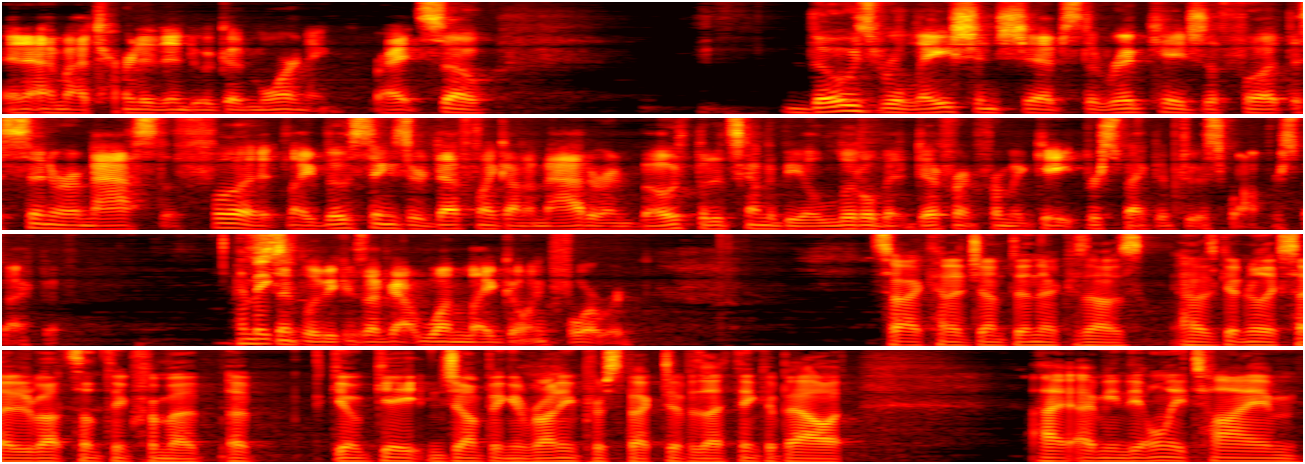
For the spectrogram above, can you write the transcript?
and I'm going to turn it into a good morning. Right. So, those relationships, the rib cage, the foot, the center of mass, the foot, like those things are definitely going to matter in both, but it's going to be a little bit different from a gait perspective to a squat perspective. Simply because I've got one leg going forward. So I kind of jumped in there because I was I was getting really excited about something from a, a you know gait and jumping and running perspective as I think about. I, I mean, the only time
